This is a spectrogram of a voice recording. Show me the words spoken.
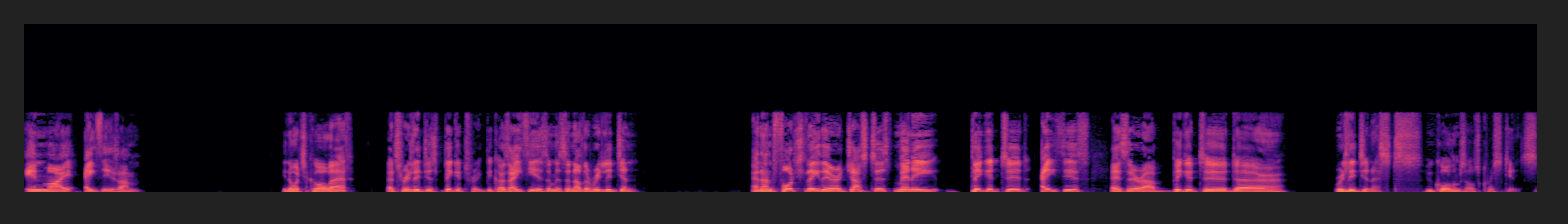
in my atheism. You know what you call that? That's religious bigotry because atheism is another religion. And unfortunately, there are just as many bigoted atheists as there are bigoted uh, religionists who call themselves Christians.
